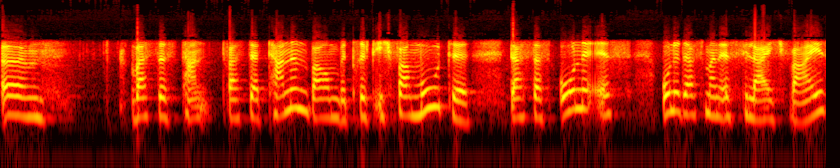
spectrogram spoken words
ähm, was, das was der Tannenbaum betrifft, ich vermute, dass das ohne es, ohne dass man es vielleicht weiß,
